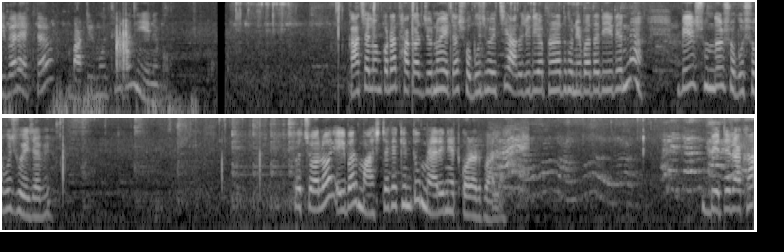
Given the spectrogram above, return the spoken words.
এইবার একটা বাটির মধ্যে এটা নিয়ে নেব। কাঁচা লঙ্কাটা থাকার জন্য এটা সবুজ হয়েছে। আরও যদি আপনারা ধনে পাতা দিয়ে দেন না, বেশ সুন্দর সবুজ সবুজ হয়ে যাবে। তো চলো, এইবার মাছটাকে কিন্তু ম্যারিনেট করার পালা। বেটে রাখা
